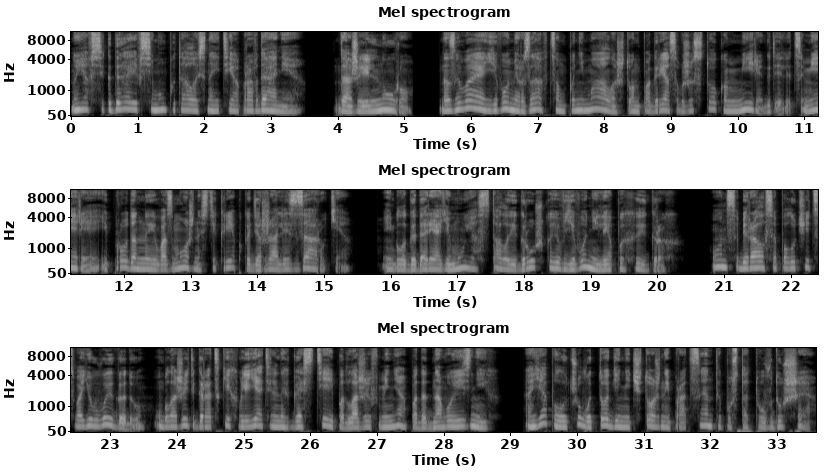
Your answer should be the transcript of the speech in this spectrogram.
Но я всегда и всему пыталась найти оправдание. Даже Ильнуру, называя его мерзавцем, понимала, что он погряз в жестоком мире, где лицемерие и проданные возможности крепко держались за руки и благодаря ему я стала игрушкой в его нелепых играх. Он собирался получить свою выгоду, ублажить городских влиятельных гостей, подложив меня под одного из них, а я получу в итоге ничтожный процент и пустоту в душе.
